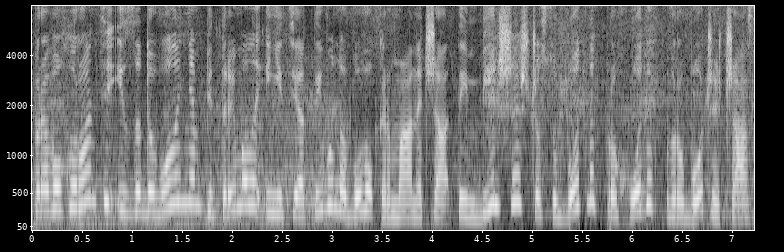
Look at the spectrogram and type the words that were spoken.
Правоохоронці із задоволенням підтримали ініціативу нового керманича. Тим більше, що суботник проходив в робочий час,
